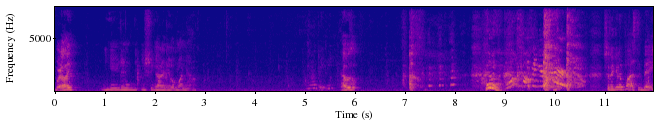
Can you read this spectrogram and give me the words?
really? You didn't. You should gotta do a one now. Come on, baby. That was. Oh, cough in your hair. Should I get a plastic bag?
